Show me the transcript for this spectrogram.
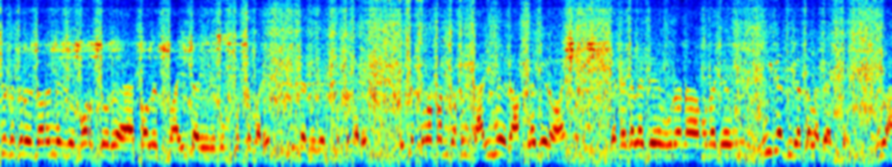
ছোটো ছোটো ধরনের বড় তোর কলেজ বা ইন্টার এরকম করতে পারে ইন্টারমিডিয়েট করতে পারে। এইসব পোলাপান যখন গাড়ি নিয়ে রাস্তায় বের হয়, দেখা গেলে যে ওরা না মনে হয় যে উইরা দিরা চালাবে একদম। পুরা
